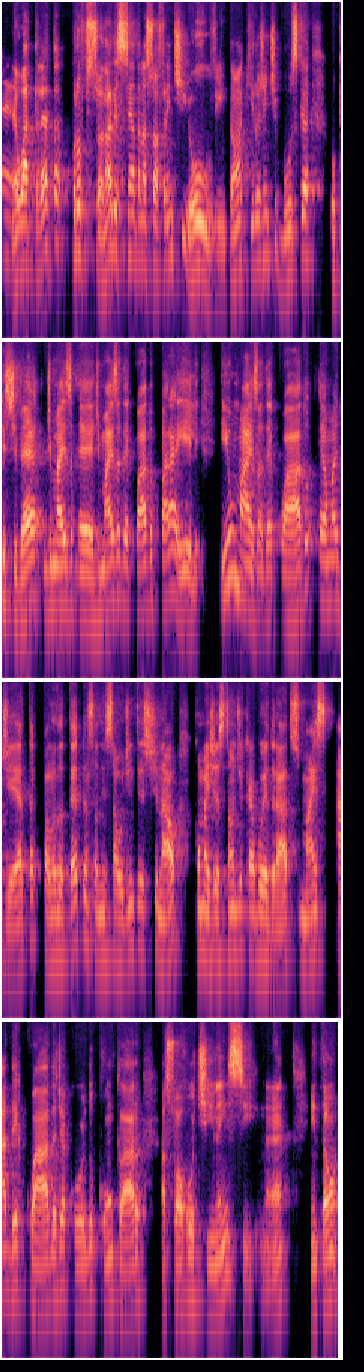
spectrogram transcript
É. Né? O atleta profissional, ele senta na sua frente e ouve. Então, aquilo a gente busca o que estiver de mais, é, de mais adequado para ele. E o mais adequado é uma dieta, falando até pensando em saúde intestinal, com uma gestão de carboidratos mais adequada, de acordo com claro, a sua rotina em si, né? Então,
